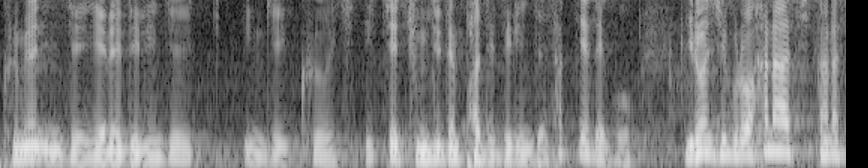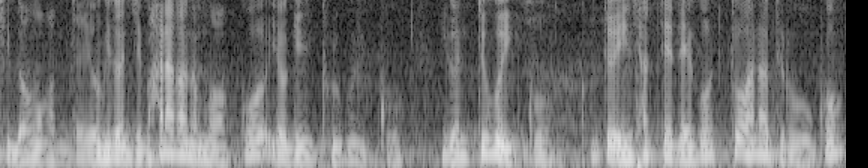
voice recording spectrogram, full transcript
그러면 이제 얘네들이 이제 이제 그 실제 중지된 파드들이 이제 삭제되고 이런 식으로 하나씩 하나씩 넘어갑니다. 여기서 지금 하나가 넘어왔고 여기 돌고 있고 이건 뜨고 있고 또 여기 삭제되고 또 하나 들어오고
